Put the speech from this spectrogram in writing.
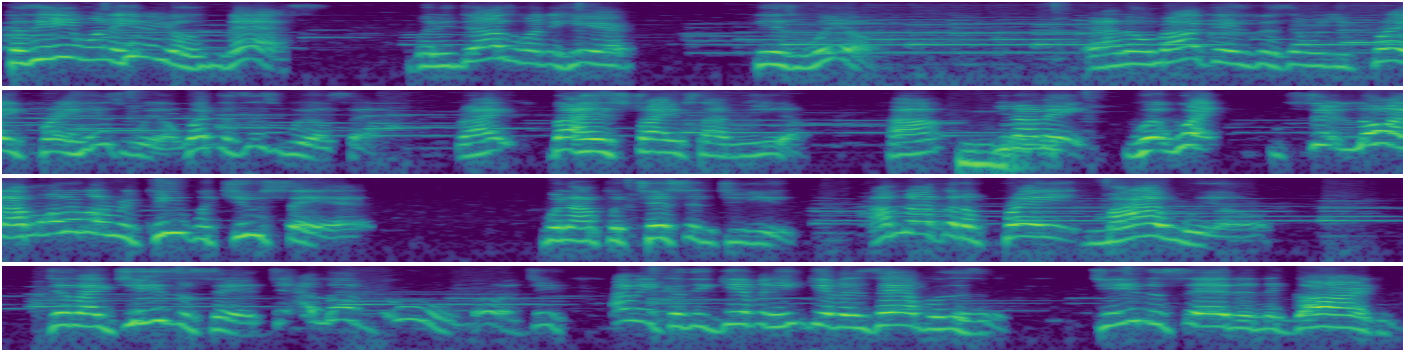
because he didn't want to hear your mess, but he does want to hear his will. And I know in my case, listen, when you pray, pray his will. What does his will say? Right? By his stripes I'm healed. Huh? You know what I mean? What what Lord, I'm only gonna repeat what you said when I petition to you. I'm not gonna pray my will, just like Jesus said. I love, ooh, Lord Jesus. I mean, because he given he given examples, isn't? Jesus said in the garden,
